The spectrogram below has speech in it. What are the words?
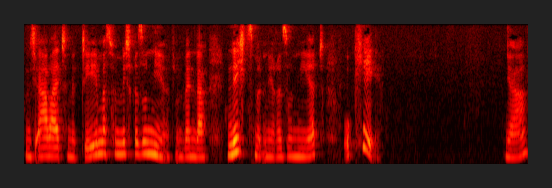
Und ich arbeite mit dem, was für mich resoniert. Und wenn da nichts mit mir resoniert, okay. Ja,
